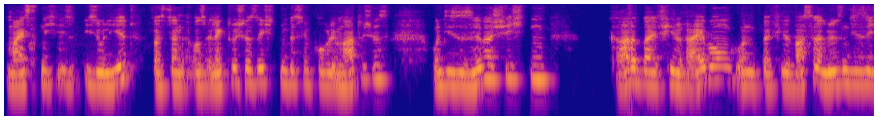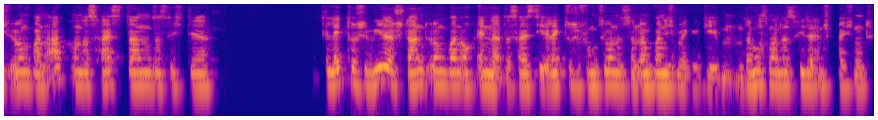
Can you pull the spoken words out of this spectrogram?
meist nicht isoliert, was dann aus elektrischer Sicht ein bisschen problematisch ist. Und diese Silberschichten, gerade bei viel Reibung und bei viel Wasser, lösen die sich irgendwann ab. Und das heißt dann, dass sich der elektrische Widerstand irgendwann auch ändert. Das heißt, die elektrische Funktion ist dann irgendwann nicht mehr gegeben. Und da muss man das wieder entsprechend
